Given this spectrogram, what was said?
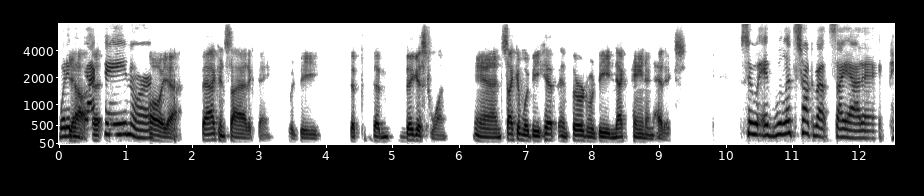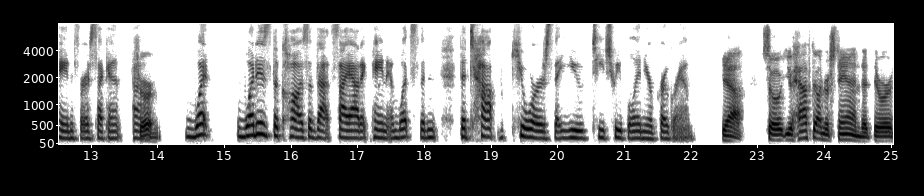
Would it yeah. be back pain or? Oh yeah, back and sciatic pain would be the the biggest one, and second would be hip, and third would be neck pain and headaches. So it, well, let's talk about sciatic pain for a second. Sure. Um, what what is the cause of that sciatic pain, and what's the the top cures that you teach people in your program? Yeah. So you have to understand that there are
